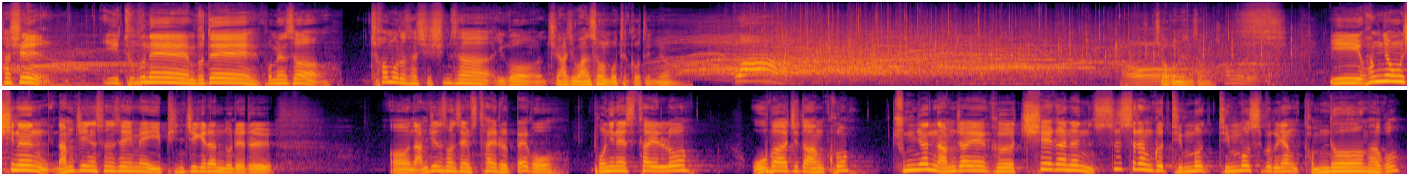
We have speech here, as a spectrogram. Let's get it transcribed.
사실 이 두 분의 무대 보면서 처음으로 사실 심사 이거 지금 아직 완성을 못했거든요. 와. 적으면서. 이 황영우 씨는 남진 선생님의 이 빈직이라는 노래를 어, 남진 선생님 스타일을 빼고 본인의 스타일로 오버하지도 않고 중년 남자의 그 취해가는 쓸쓸한 그 뒷모, 뒷모습을 그냥 덤덤하고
